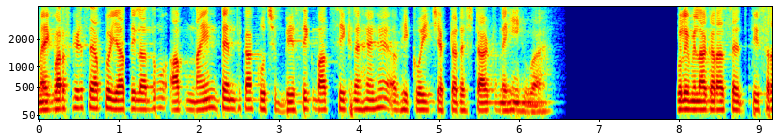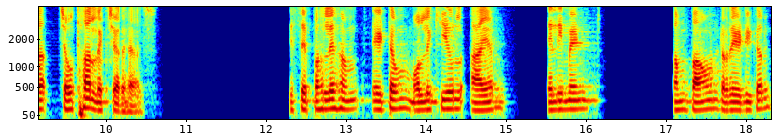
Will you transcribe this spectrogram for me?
मैं एक बार फिर से आपको याद दिला दूँ, आप नाइन टेंथ का कुछ बेसिक बात सीख रहे हैं, अभी कोई चैप्टर स्टार्ट नहीं हुआ है। कुल मिलाकर आज से तीसरा, चौथा लेक्चर है आज। इससे पहले हम atom molecule ion element compound radical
